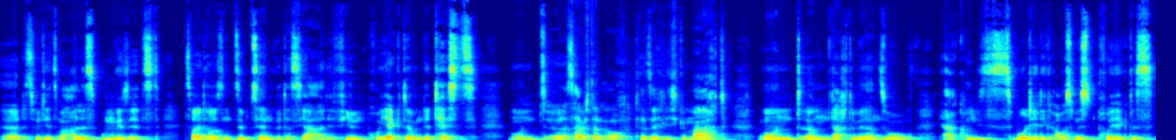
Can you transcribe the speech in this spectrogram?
das wird jetzt mal alles umgesetzt. 2017 wird das Jahr der vielen Projekte und der Tests. Und äh, das habe ich dann auch tatsächlich gemacht und ähm, dachte mir dann so, ja komm, dieses wohltätig ausmisten Projekt ist,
